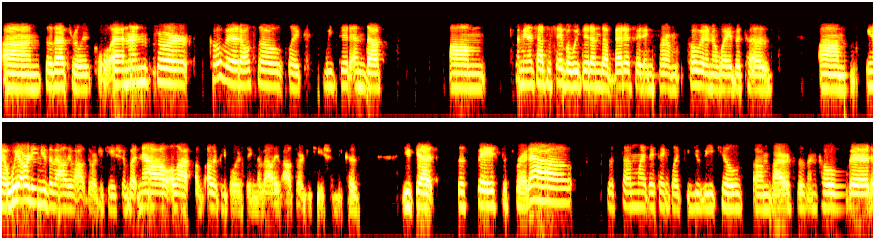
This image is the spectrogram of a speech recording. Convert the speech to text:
Um, so that's really cool. And then for COVID also like we did end up, um, I mean, it's sad to say, but we did end up benefiting from COVID in a way because, um, you know, we already knew the value of outdoor education, but now a lot of other people are seeing the value of outdoor education because you get the space to spread out, the sunlight, they think like UV kills um, viruses and COVID.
